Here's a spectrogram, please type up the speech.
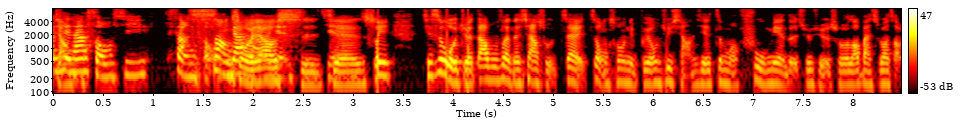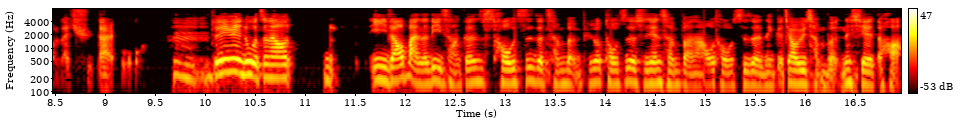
而且他熟悉上手，上手也要时间，所以其实我觉得大部分的下属在这种时候，你不用去想一些这么负面的，就觉得说老板是不是要找人来取代我？嗯，就因为如果真的要以老板的立场跟投资的成本，比如说投资的时间成本啊，或投资的那个教育成本那些的话，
